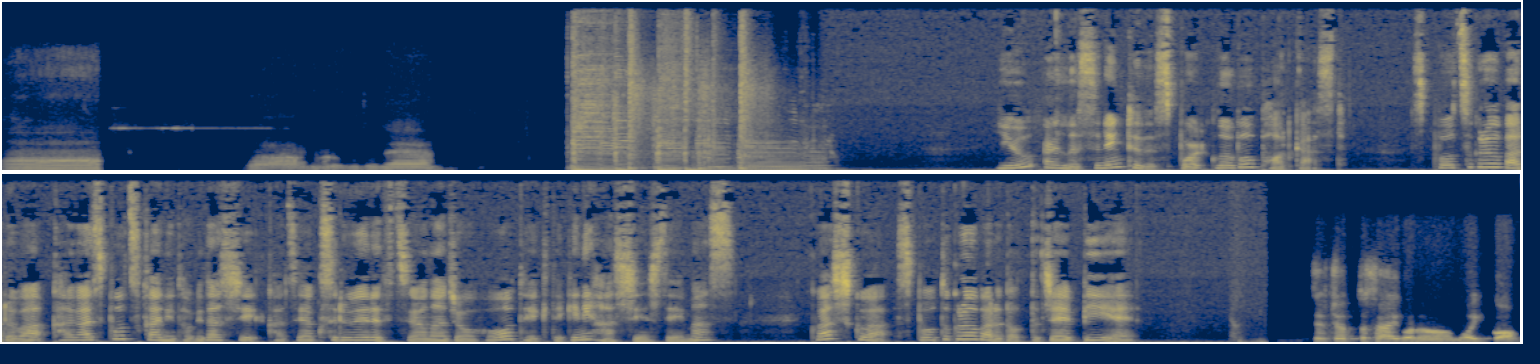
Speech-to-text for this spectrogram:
ああ、なるほどね。You are listening to the Sport Global Podcast. スポーツグローバルは海外スポーツ界に飛び出し活躍する上で必要な情報を定期的に発信しています。詳しくはスポーツグローバル .jp へ。じゃあちょっと最後のもう一個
